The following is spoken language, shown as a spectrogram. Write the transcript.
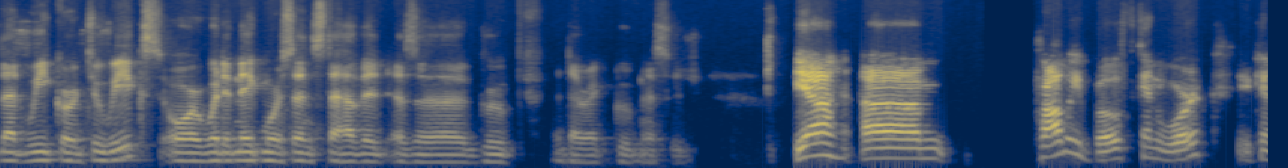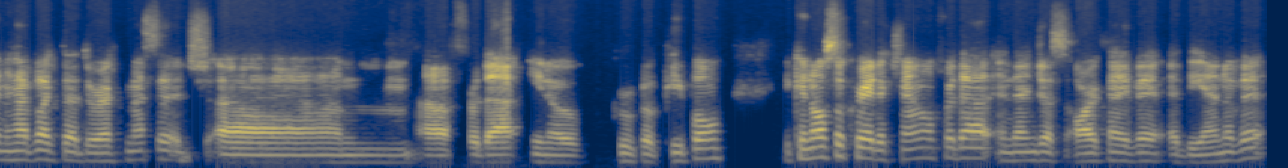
that week or two weeks, or would it make more sense to have it as a group, a direct group message? Yeah, um, probably both can work. You can have like the direct message um, uh, for that, you know, group of people. You can also create a channel for that and then just archive it at the end of it.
